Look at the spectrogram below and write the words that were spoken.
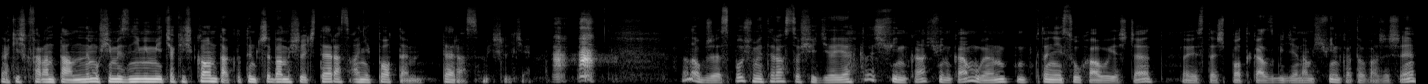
na jakieś kwarantanny, musimy z nimi mieć jakiś kontakt. O tym trzeba myśleć teraz, a nie potem. Teraz myślcie. No dobrze, spójrzmy teraz, co się dzieje. To jest świnka, świnka, mówiłem, kto nie słuchał jeszcze, to jest też podcast, gdzie nam świnka towarzyszy.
